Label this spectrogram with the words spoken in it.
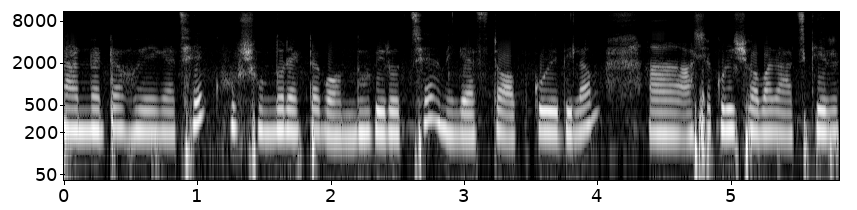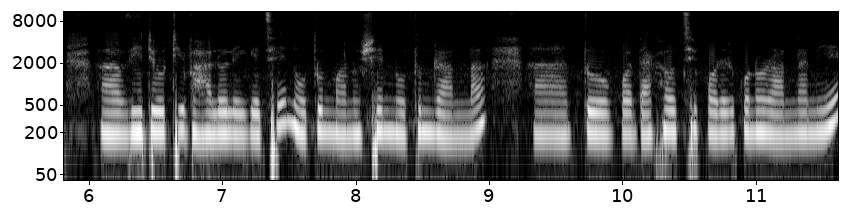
রান্নাটা হয়ে গেছে। খুব সুন্দর একটা গন্ধ বেরোচ্ছে। আমি গ্যাসটা অফ করে দিলাম। আশা করি সবার আজকের ভিডিওটি ভালো লেগেছে। নতুন মানুষের নতুন রান্না। তো দেখা হচ্ছে পরের কোনো রান্না নিয়ে।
